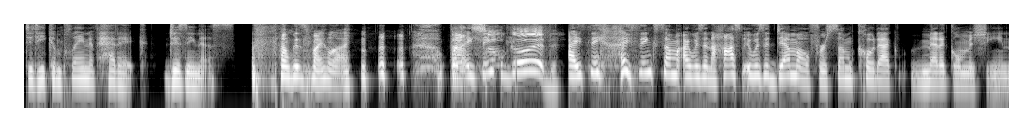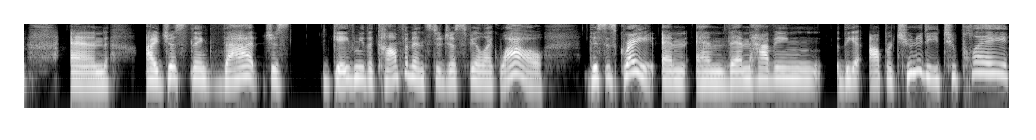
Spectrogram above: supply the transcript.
did he complain of headache dizziness that was my line but That's i think so good. I think I think some I was in a hospital. It was a demo for some Kodak medical machine, and I just think that just gave me the confidence to just feel like, wow, this is great, and and then having the opportunity to play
